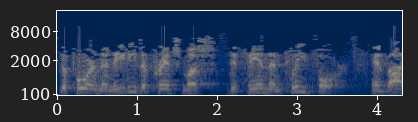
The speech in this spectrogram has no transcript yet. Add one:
The poor and the needy, the prince must defend and plead for. And by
